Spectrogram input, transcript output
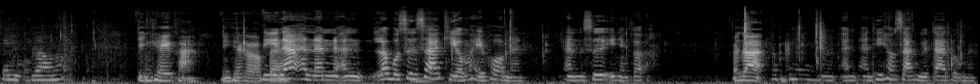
จะอยู่กับเราเนาะกินเค้กค่ะ กินเค้กกับกาแฟดีนะอันนั้นอันเราบ่ซื้อชาเขียวมาให้พ่อมนั่นอันซื้ออีกอย่างก็ไม่ได้ กาแฟอืมอันอันที่เขาสั่งอยู่ใต้ตรงนั้น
